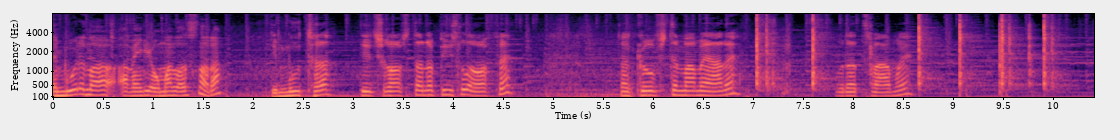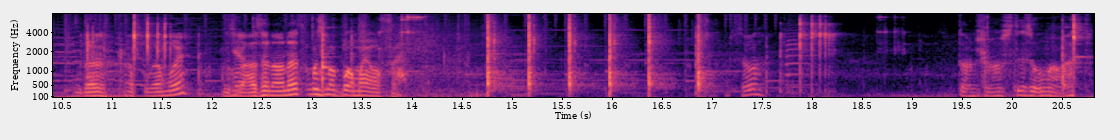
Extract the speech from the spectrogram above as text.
Ich muss noch ein wenig oben lassen, oder? Die Mutter, die schraubst du dann ein bisschen auf. Dann klopfst du mal eine. Oder zweimal. Oder ein paar Mal. Das weiß ich noch nicht. Muss man ein paar Mal auf. So. Dann schraubst du das runter, weißt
